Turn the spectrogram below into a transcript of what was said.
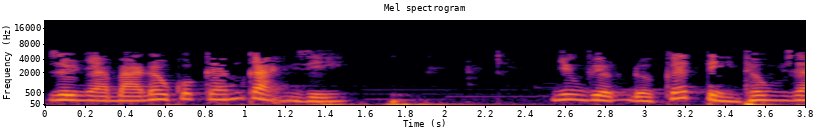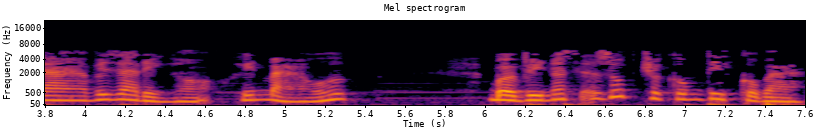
dù nhà bà đâu có kém cạnh gì. Nhưng việc được kết tình thông gia với gia đình họ khiến bà háo hức, bởi vì nó sẽ giúp cho công ty của bà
